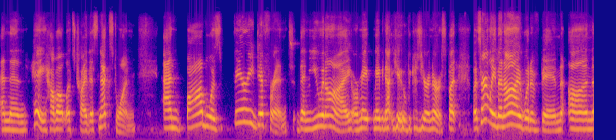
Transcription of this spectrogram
And then, hey, how about let's try this next one? And Bob was very different than you and I, or may, maybe not you because you're a nurse, but but certainly than I would have been on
